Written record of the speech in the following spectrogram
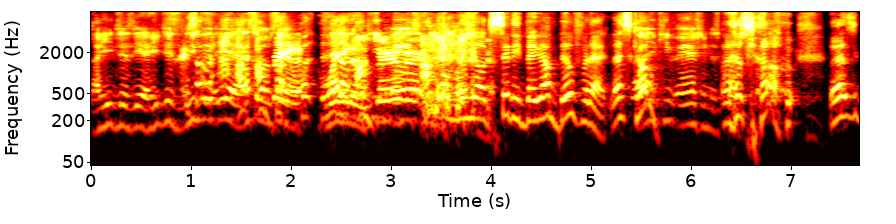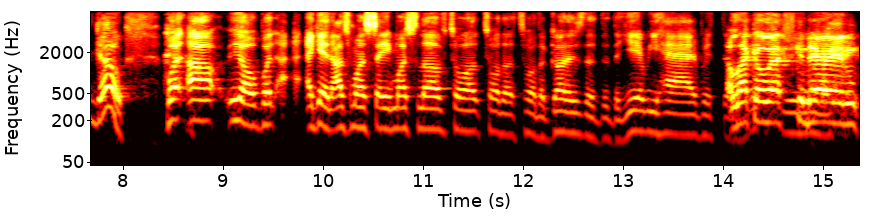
Like he just, yeah, he just, he just yeah. That's I'm what I'm saying. but- Why you I'm keep very- answering- I'm from New York City, baby. I'm built for that. Let's Why go. you keep answering this Let's go. Let's go. But uh, you know, but again, I just want to say much love to all to all the to all the Gunners, the, the, the year we had with the Alecko victory. Eskandarian,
